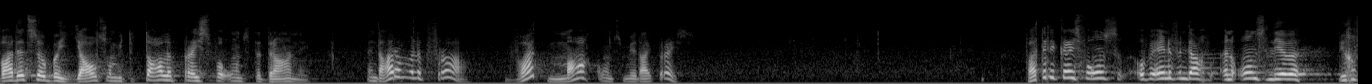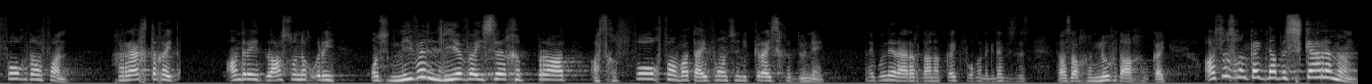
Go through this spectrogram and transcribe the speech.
wat dit sou behels om die totale prys vir ons te dra nie. En daarom wil ek vra, wat maak ons met daai prys? Wat het die kruis vir ons op die einde van die dag in ons lewe die gevolg daarvan? Geregtigheid. Andre het laas Sondag oor die ons nuwe leefwyse gepraat as gevolg van wat hy vir ons in die kruis gedoen het. En ek wil nie regtig daarna kyk volgende. Ek dink dis daar's al genoeg daar gaan kyk. As ons gaan kyk na beskerming.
